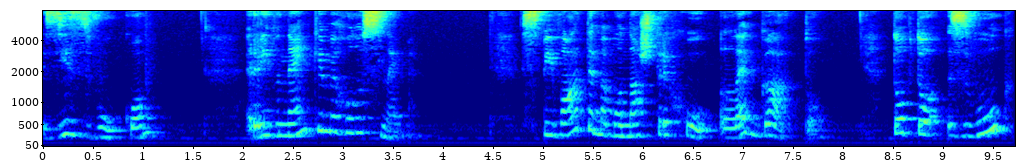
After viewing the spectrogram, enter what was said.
зі звуком, рівненькими голосними. Співатимемо на штриху легато, тобто звук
